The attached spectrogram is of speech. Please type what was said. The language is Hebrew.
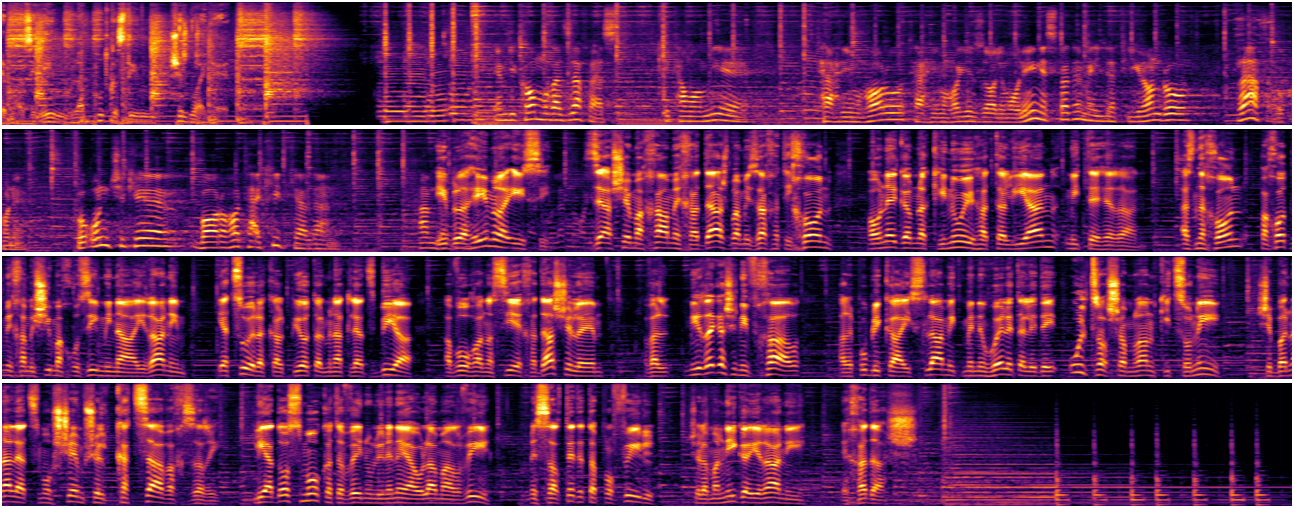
אתם מאזינים לפודקאסטים של ויינט. امریکا موظف است که تمامی تحریم ها رو تحریم های ظالمانه نسبت به ملت ایران رو رفع بکنه و اون چی که بارها تاکید کردن אברהים ראיסי, זה השם החם מחדש במזרח התיכון, העונה גם לכינוי התליין מטהרן. אז נכון, פחות מ-50% מן האיראנים יצאו אל הקלפיות על מנת להצביע עבור הנשיא החדש שלהם, אבל מרגע שנבחר, הרפובליקה האסלאמית מנוהלת על ידי אולטרה שמרן קיצוני שבנה לעצמו שם של קצב אכזרי. ליעד אוסמו, כתבנו לענייני העולם הערבי, משרטט את הפרופיל של המנהיג האיראני החדש.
